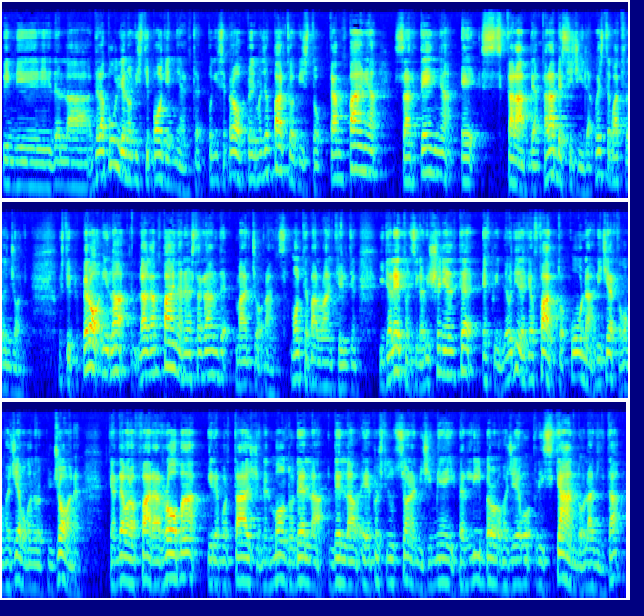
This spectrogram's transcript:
quindi della, della Puglia ne ho visti pochi e niente, pochissimi, però per la maggior parte ho visto Campania, Sardegna e Calabria, Calabria e Sicilia, queste quattro regioni. Però la, la Campania nella stragrande maggioranza, molte parlano anche il, il dialetto, non si capisce niente e quindi devo dire che ho fatto una ricerca come facevo quando ero più giovane, che andavano a fare a Roma i reportage nel mondo della, della eh, prostituzione, amici miei, per libero lo facevo rischiando la vita,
